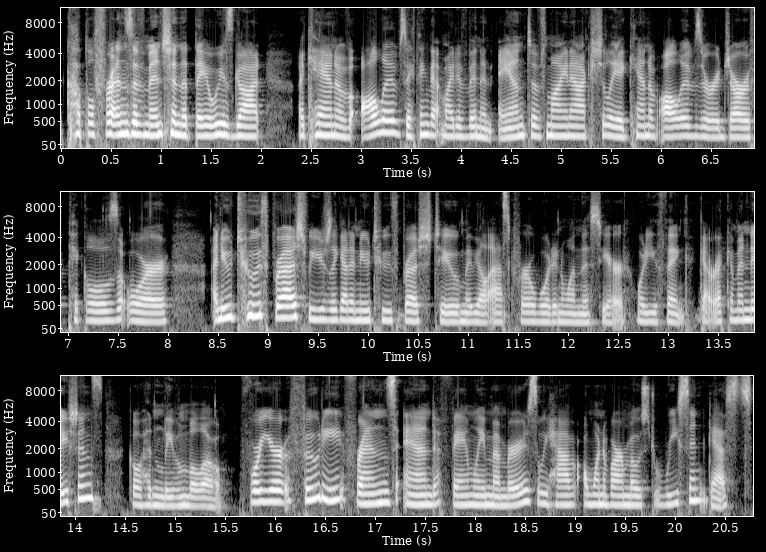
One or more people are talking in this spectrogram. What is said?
a couple friends have mentioned that they always got a can of olives. I think that might have been an aunt of mine actually, a can of olives or a jar of pickles or a new toothbrush. We usually get a new toothbrush too. Maybe I'll ask for a wooden one this year. What do you think? Got recommendations? Go ahead and leave them below. For your foodie friends and family members, we have one of our most recent guests,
